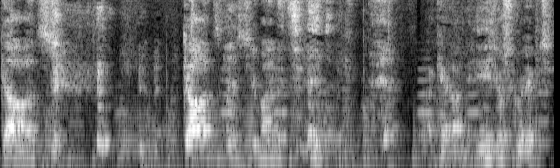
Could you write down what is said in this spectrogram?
Guards. Guards against humanity. Okay, Lana, here's your script.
